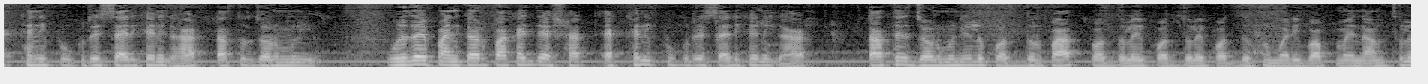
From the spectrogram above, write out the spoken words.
একখানি পুকুরের চারিখানি ঘাট তা তো জন্ম নিল উড়ে যায় পানি খাওয়ার পাকা দেওয়া ষাট একখানি পুকুরের চারিখানি ঘাট, তাতে জন্ম নিল পদ্মর পাত পদ্মলয় পদ্মলয় পদ্মকুমারী বাপমায় নাম ছিল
